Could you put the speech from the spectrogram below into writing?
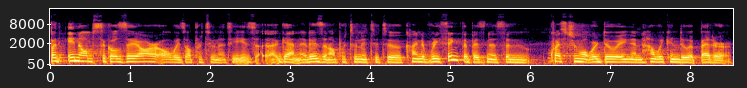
But in obstacles, there are always opportunities. Again, it is an opportunity to kind of rethink the business and question what we're doing and how we can do it better.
